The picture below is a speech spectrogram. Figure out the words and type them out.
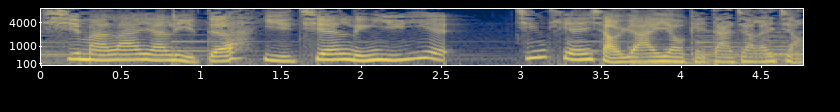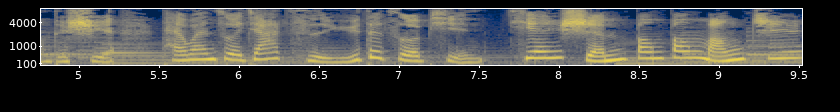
喜马拉雅里的一千零一夜，今天小鱼阿姨要给大家来讲的是台湾作家子瑜的作品《天神帮帮忙之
